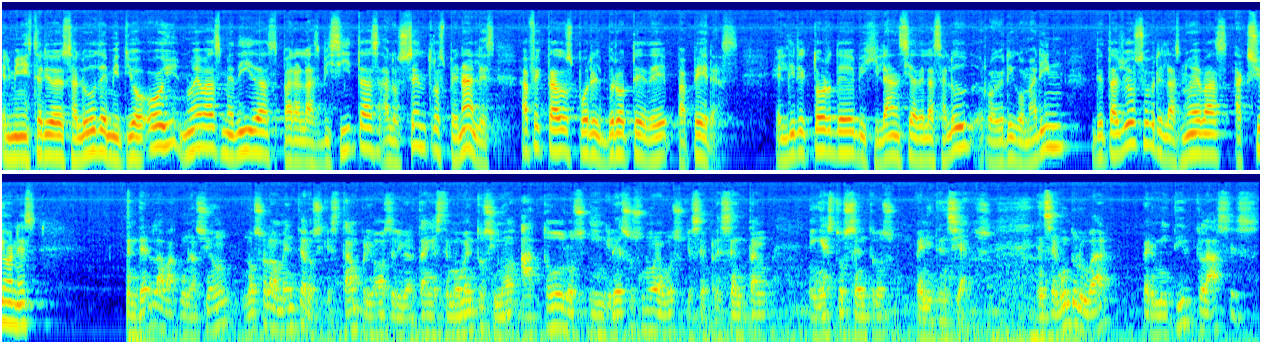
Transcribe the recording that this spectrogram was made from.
El Ministerio de Salud emitió hoy nuevas medidas para las visitas a los centros penales afectados por el brote de paperas. El director de Vigilancia de la Salud, Rodrigo Marín, detalló sobre las nuevas acciones. Extender la vacunación no solamente a los que están privados de libertad en este momento, sino a todos los ingresos nuevos que se presentan en estos centros penitenciarios. En segundo lugar, permitir clases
